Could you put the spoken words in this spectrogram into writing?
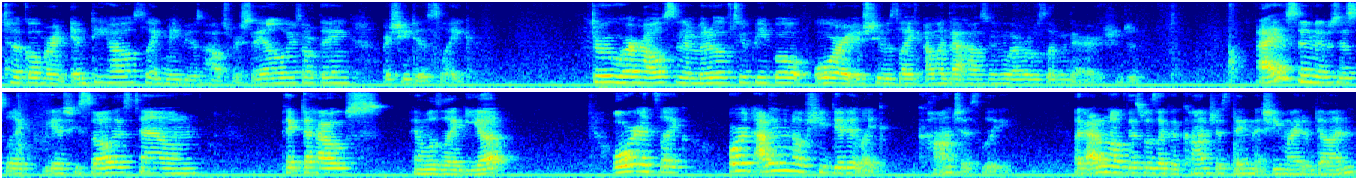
took over an empty house, like maybe it was a house for sale or something, or she just like threw her house in the middle of two people, or if she was like, I want that house and whoever was living there should just I assume it was just like, yeah, she saw this town, picked a house, and was like, yup. Or it's like, or I don't even know if she did it like consciously. Like, I don't know if this was like a conscious thing that she might have done.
